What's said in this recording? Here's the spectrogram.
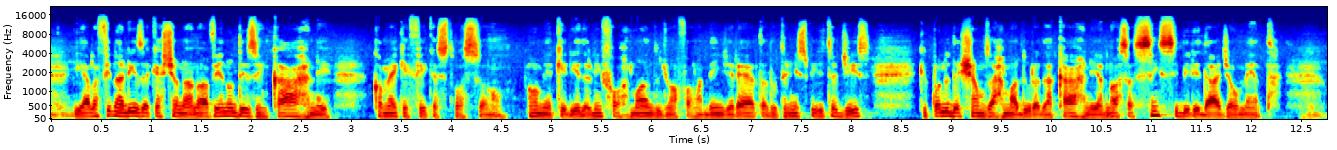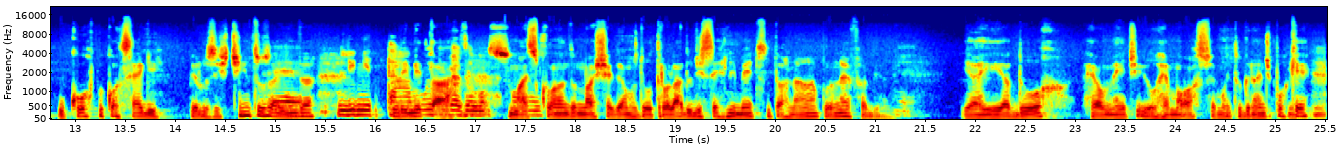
Uhum. E ela finaliza questionando: havendo um desencarne, como é que fica a situação? Bom, minha querida, lhe informando de uma forma bem direta, a doutrina espírita diz que quando deixamos a armadura da carne, a nossa sensibilidade aumenta. Hum. O corpo consegue, pelos instintos, é, ainda limitar, limitar. as emoções. Mas quando nós chegamos do outro lado, o discernimento se torna amplo, né, Fabiana? É. E aí a dor, realmente, e o remorso é muito grande, porque uhum.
